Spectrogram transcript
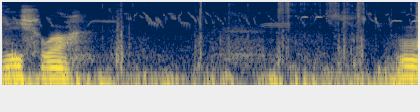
зійшла. О.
